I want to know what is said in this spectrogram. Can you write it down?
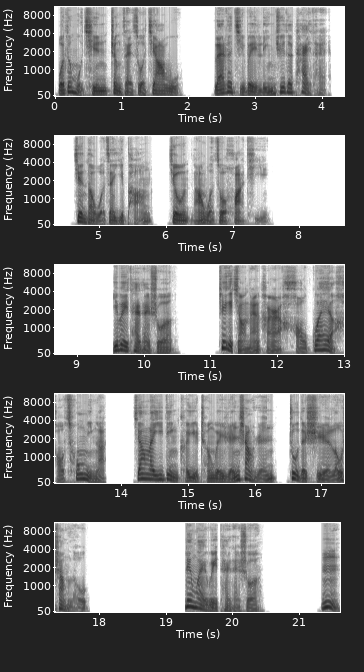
我的母亲正在做家务。来了几位邻居的太太，见到我在一旁，就拿我做话题。一位太太说：“这个小男孩啊，好乖啊，好聪明啊，将来一定可以成为人上人，住的是楼上楼。”另外一位太太说：“嗯，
